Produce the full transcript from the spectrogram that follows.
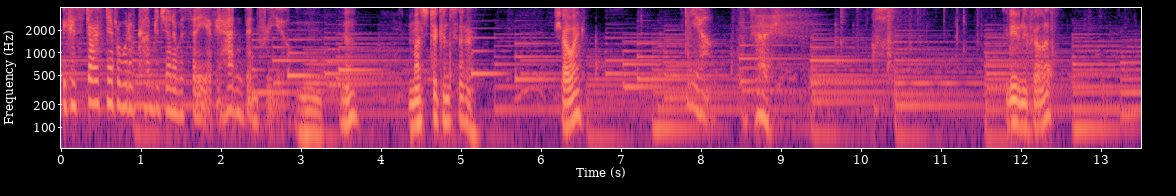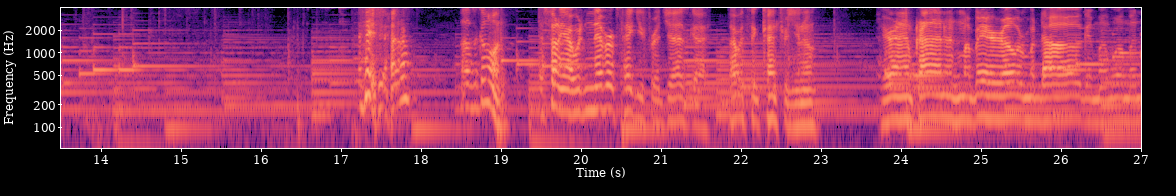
Because Stark never would have come to Genoa City if it hadn't been for you. Mm, yeah. Much to consider. Shall we? Yeah. Okay. Good evening, Phyllis. Hey, Adam. How's it going? It's funny, I would never peg you for a jazz guy. I would think country, you know. Here I am crying in my bear over my dog and my woman.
